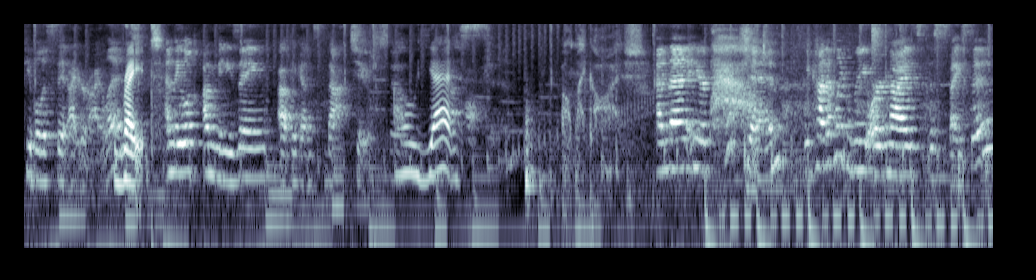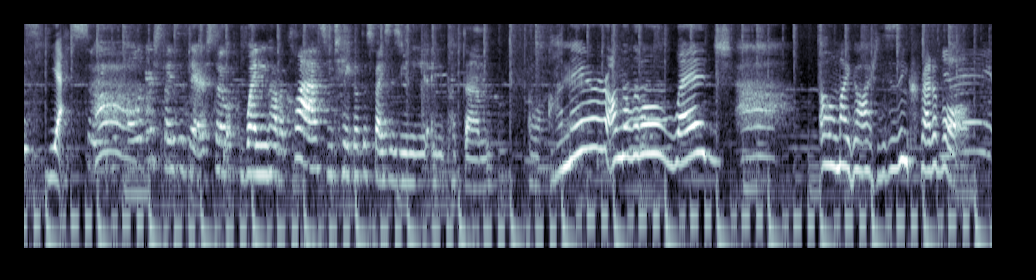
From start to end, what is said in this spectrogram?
people to sit at your island. Right. And they look amazing up against that too. So Oh yes. And then in your kitchen, we kind of like reorganized the spices. Yes. So all of your spices there. So when you have a class, you take out the spices you need and you put them on there, on the little ledge. Oh my gosh, this is incredible. Yay,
